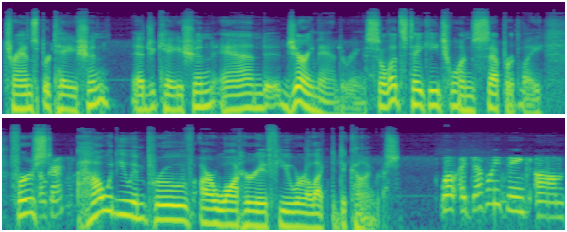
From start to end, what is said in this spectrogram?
transportation, education, and gerrymandering. So let's take each one separately. First, okay. how would you improve our water if you were elected to Congress? Well, I definitely think, um,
